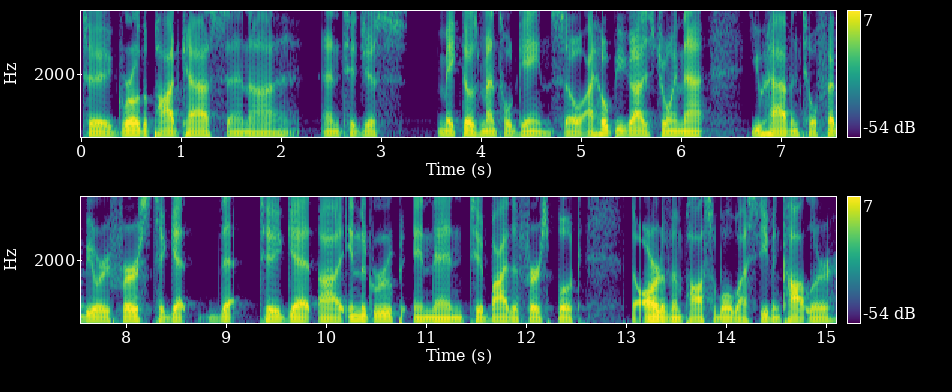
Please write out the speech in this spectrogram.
to grow the podcasts and uh and to just make those mental gains. So I hope you guys join that. You have until February 1st to get that to get uh, in the group and then to buy the first book, The Art of Impossible by Steven Kotler.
